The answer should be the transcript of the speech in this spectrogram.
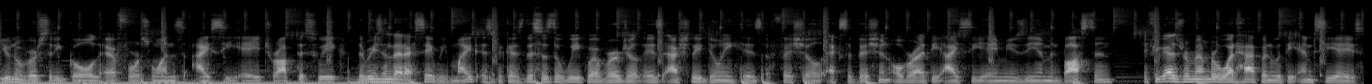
University Gold Air Force One's ICA drop this week. The reason that I say we might is because this is the week where Virgil is actually doing his official exhibition over at the ICA Museum in Boston. If you guys remember what happened with the MCAs,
